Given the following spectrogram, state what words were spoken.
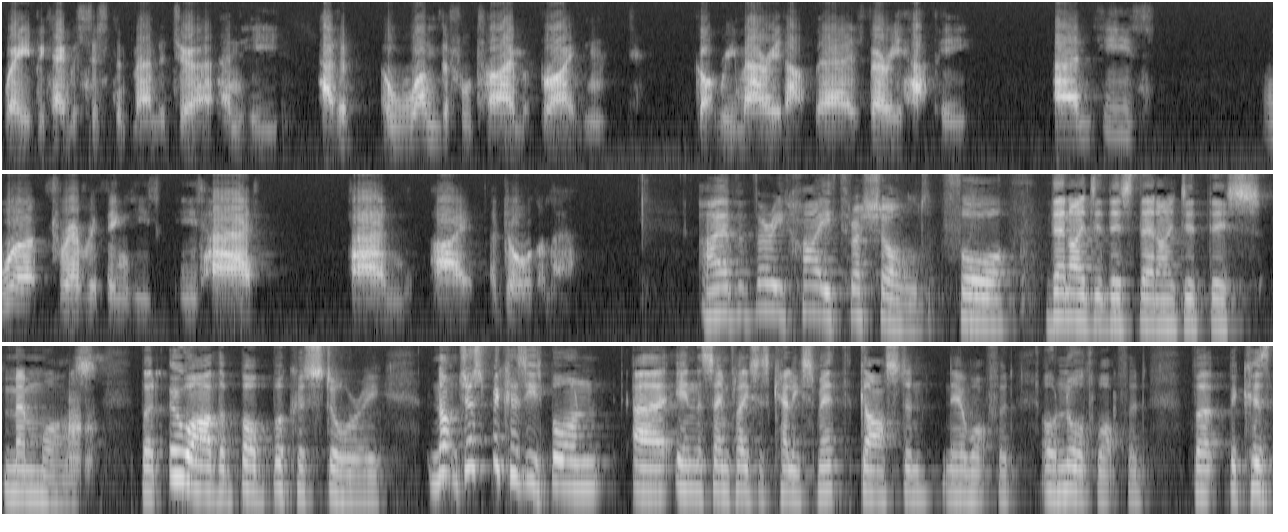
where he became assistant manager, and he had a, a wonderful time at Brighton. Got remarried up there, is very happy, and he's worked for everything he's he's had, and I adore the man. I have a very high threshold for then I did this, then I did this memoirs. Mm-hmm. But who are the Bob Booker story? Not just because he's born uh, in the same place as Kelly Smith, Garston, near Watford, or North Watford, but because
